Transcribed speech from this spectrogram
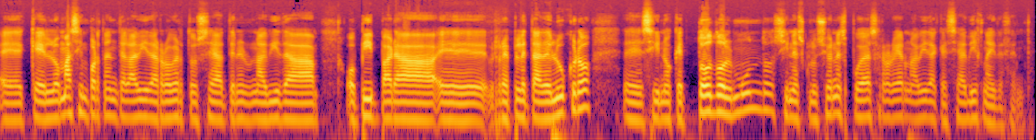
eh, que lo más importante de la vida, Roberto, sea tener una vida opípara eh, repleta de lucro, eh, sino que todo el mundo, sin exclusiones, pueda desarrollar una vida que sea digna y decente.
